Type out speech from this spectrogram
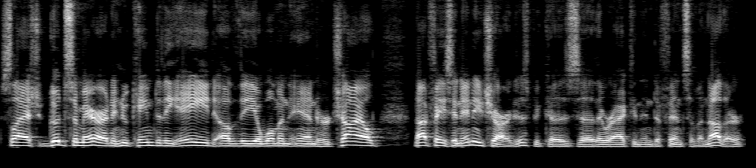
slash good Samaritan who came to the aid of the uh, woman and her child, not facing any charges because uh, they were acting in defense of another.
